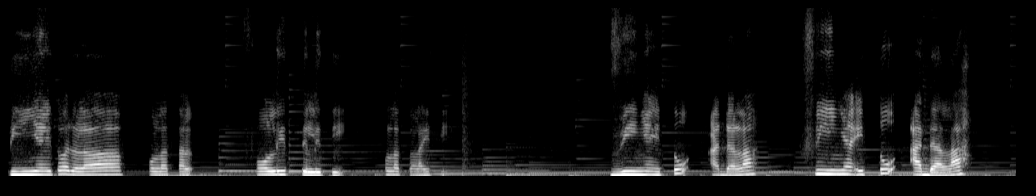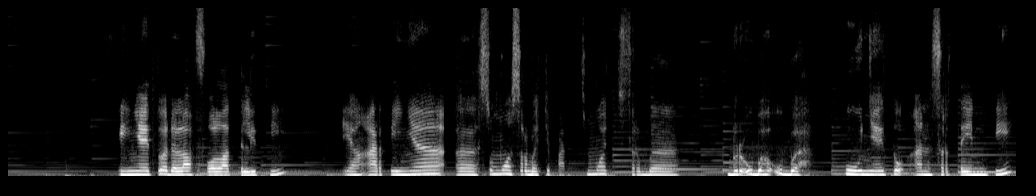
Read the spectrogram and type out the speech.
V-nya itu adalah volatility volatility. V-nya itu adalah V-nya itu adalah V-nya itu adalah volatility yang artinya uh, semua serba cepat semua serba berubah-ubah. U-nya itu uncertainty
